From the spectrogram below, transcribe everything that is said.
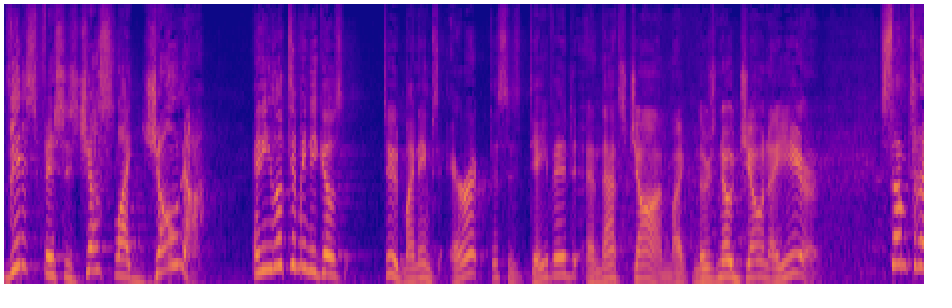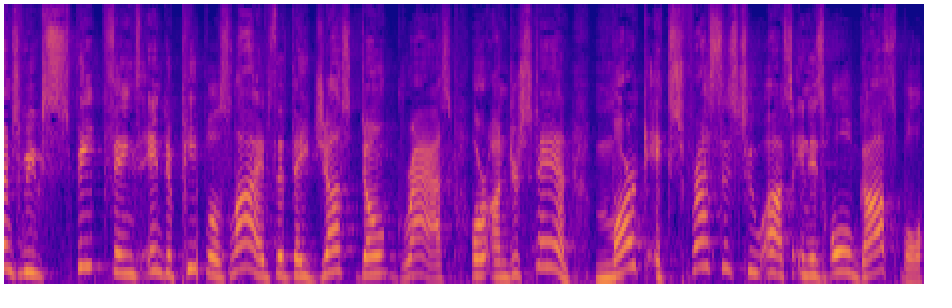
this fish is just like Jonah. And he looked at me and he goes, Dude, my name's Eric, this is David, and that's John. Like, there's no Jonah here. Sometimes we speak things into people's lives that they just don't grasp or understand. Mark expresses to us in his whole gospel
